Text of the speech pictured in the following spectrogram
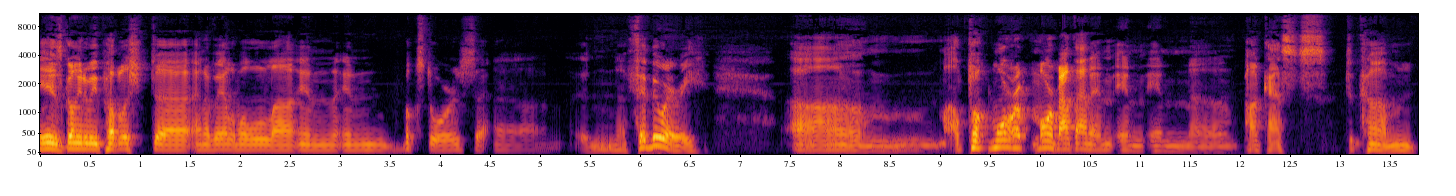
is going to be published uh, and available uh, in in bookstores uh, in February um, I'll talk more more about that in in in uh, podcasts to come.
